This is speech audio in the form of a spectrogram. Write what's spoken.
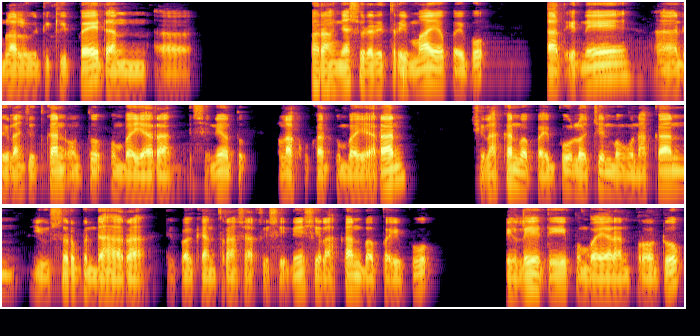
melalui DigiPay dan eh, barangnya sudah diterima ya Pak Ibu. Saat ini eh, dilanjutkan untuk pembayaran. Di sini untuk melakukan pembayaran silahkan Bapak Ibu login menggunakan user bendahara. Di bagian transaksi sini silahkan Bapak Ibu pilih di pembayaran produk.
